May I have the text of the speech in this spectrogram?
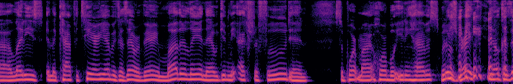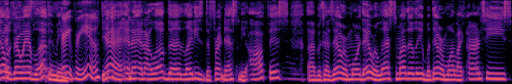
uh, ladies in the cafeteria because they were very motherly and they would give me extra food and support my horrible eating habits. But it was great, you know, because that was their way of loving me. Great for you. Yeah, and I- and I love the ladies at the front desk in the office uh, because they were more they were less motherly, but they were more like aunties.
